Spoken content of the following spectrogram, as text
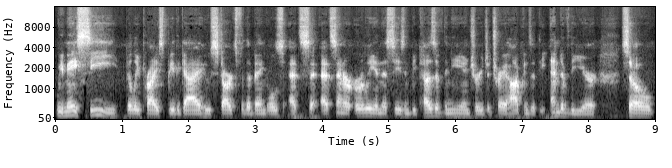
we may see Billy Price be the guy who starts for the Bengals at, at center early in this season because of the knee injury to Trey Hopkins at the end of the year. So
